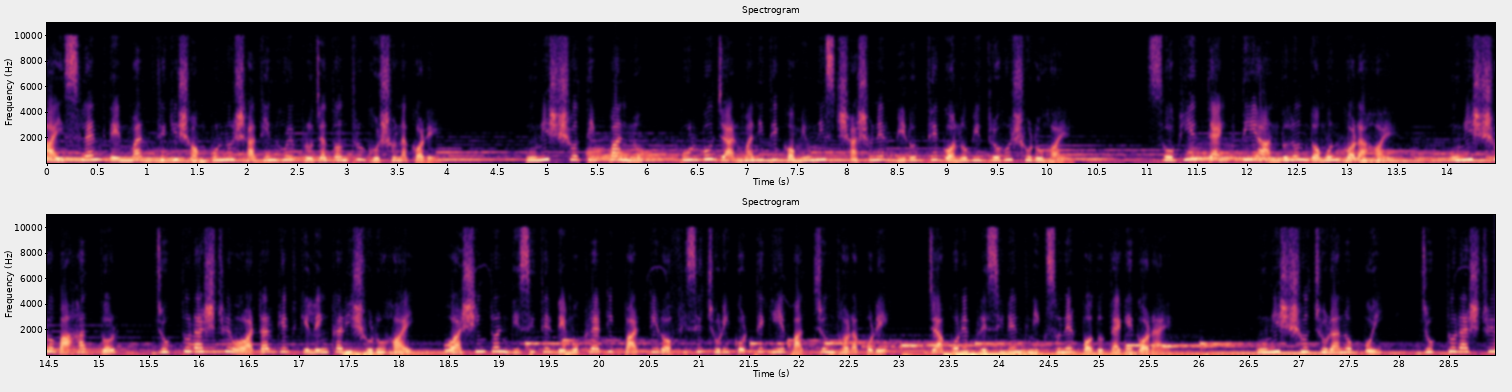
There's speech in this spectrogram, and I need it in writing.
আইসল্যান্ড, ডেনমার্ক থেকে সম্পূর্ণ স্বাধীন হয়ে প্রজাতন্ত্র ঘোষণা করে। উনিশশো তিপ্পান্ন পূর্ব জার্মানিতে কমিউনিস্ট শাসনের বিরুদ্ধে গণবিদ্রোহ শুরু হয়। সোভিয়েত ট্যাঙ্ক দিয়ে আন্দোলন দমন করা হয়। উনিশশো বাহাত্তর যুক্তরাষ্ট্রে ওয়াটারগেট কেলেঙ্কারি শুরু হয়, ওয়াশিংটন ডিসিতে ডেমোক্র্যাটিক পার্টির অফিসে চুরি করতে গিয়ে পাঁচজন ধরা পড়ে, যা পরে প্রেসিডেন্ট নিক্সনের পদত্যাগে গড়ায়। উনিশশো চুরানব্বই যুক্তরাষ্ট্রে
